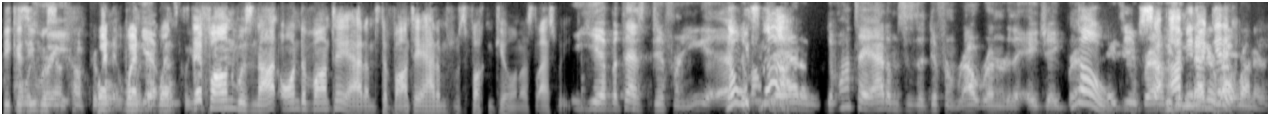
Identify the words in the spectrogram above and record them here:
because I he was was uncomfortable when when with that when last. Stephon was not on Davante Adams. Davante Adams was fucking killing us last week. Yeah, but that's different. You, uh, No, it's not. Adams, Davante Adams is a different route runner than AJ Brown. No, AJ Brown. He's I a mean, I get route it. runner.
